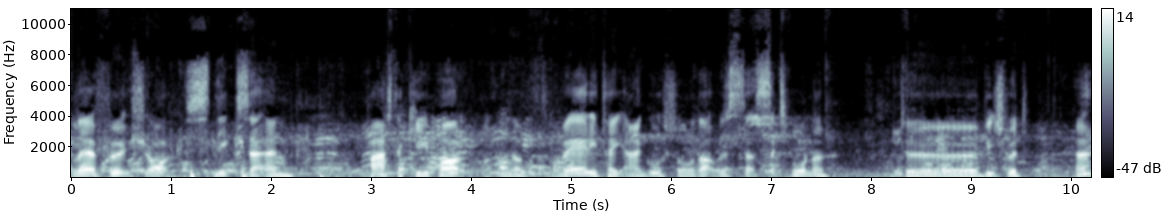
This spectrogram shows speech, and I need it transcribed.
Left foot shot, sneaks it in, past the keeper. It was a very tight angle, so that was that's 6 4 now to Beechwood. Huh?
